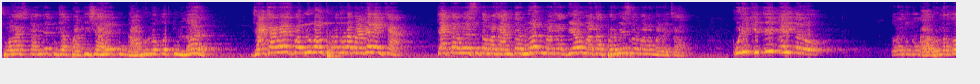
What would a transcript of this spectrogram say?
सुहास कांदे तुझ्या पाठीशी आहे तू घाबरू नको तू लढ. ज्या ज्या वेळेस बबलू भाऊ थोडा थोडा मागे यायचा त्या त्या वेळेस सुद्धा माझा अंतर्मत माझा देव माझा परमेश्वर मला म्हणायचा कुणी किती काही करो परंतु तू घाबरू नको.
